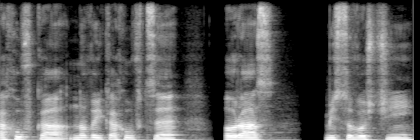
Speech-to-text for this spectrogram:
Kachówka, Nowej Kachówce oraz miejscowości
